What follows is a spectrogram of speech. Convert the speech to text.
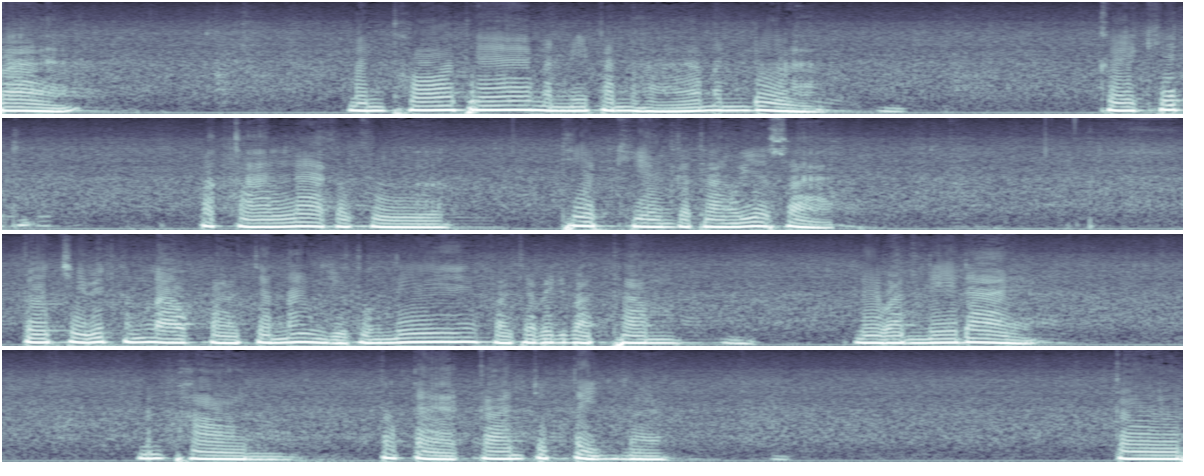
ว่า มันท้อแท้มันมีปัญหามันเบื่อเคยคิด ประการแรกก็คือ เทียบเคียงกับทางวิทยาศาสตร์ ตัวชีวิตของเรากว่าจะนั่งอยู่ตรงนี้กว่าจะปฏิบัติธรรมในวันนี้ได้ มันผ่านตั้งแต่การจุติมาการ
